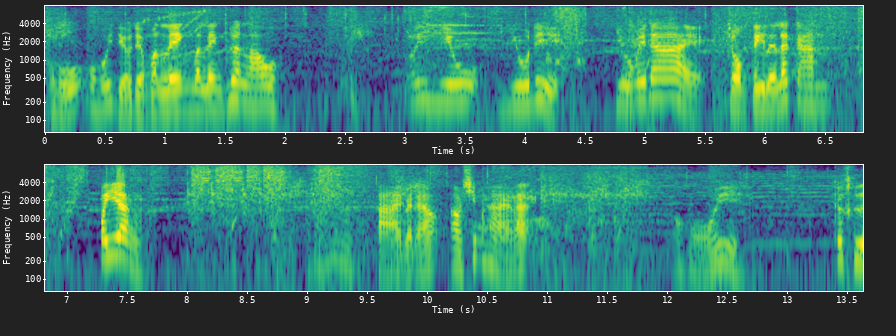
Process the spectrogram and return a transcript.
โอ้โหโอ้โหเดี๋ยวเดี๋ยวมันเลงมันเลงเพื่อนเราเฮ้ยฮิวฮิวดิฮิวไม่ได้โจมตีเลยละกันเปี้ยงตายไปแล้วเอาชิมหายละโอ้โหยก็คือ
